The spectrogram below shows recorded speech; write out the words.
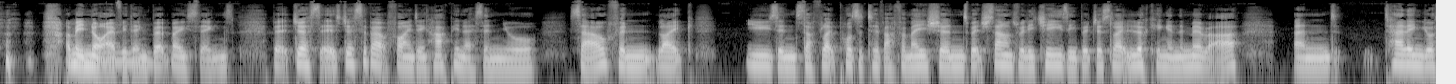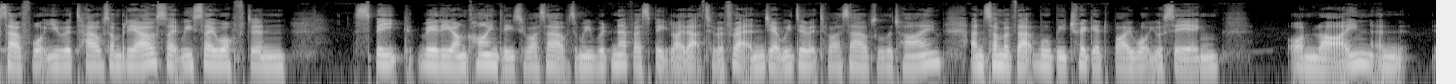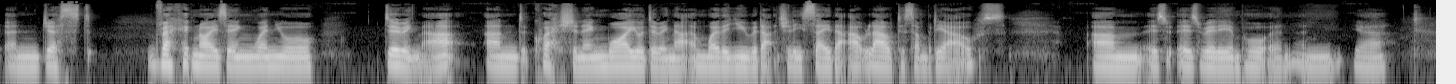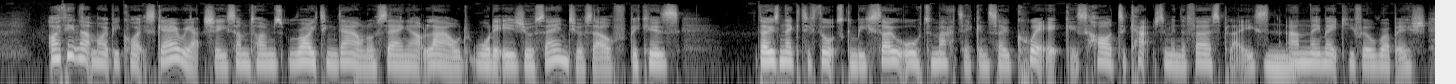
I mean, not everything, mm. but most things. But just it's just about finding happiness in yourself and like using stuff like positive affirmations, which sounds really cheesy, but just like looking in the mirror and telling yourself what you would tell somebody else. Like we so often speak really unkindly to ourselves and we would never speak like that to a friend yet we do it to ourselves all the time. And some of that will be triggered by what you're seeing online and and just recognizing when you're doing that and questioning why you're doing that and whether you would actually say that out loud to somebody else um is is really important. And yeah I think that might be quite scary actually, sometimes writing down or saying out loud what it is you're saying to yourself because those negative thoughts can be so automatic and so quick, it's hard to catch them in the first place and they make you feel rubbish.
